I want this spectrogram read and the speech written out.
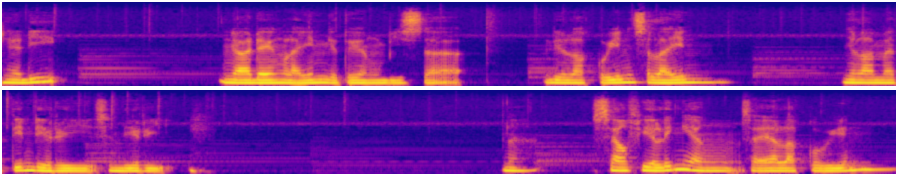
Jadi nggak ada yang lain gitu yang bisa dilakuin selain nyelamatin diri sendiri. Nah, self healing yang saya lakuin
